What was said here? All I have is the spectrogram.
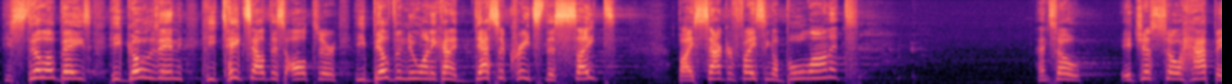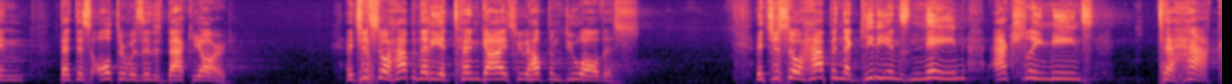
He still obeys. He goes in, he takes out this altar, he builds a new one, he kind of desecrates the site by sacrificing a bull on it. And so it just so happened that this altar was in his backyard. It just so happened that he had 10 guys who helped him do all this. It just so happened that Gideon's name actually means to hack,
